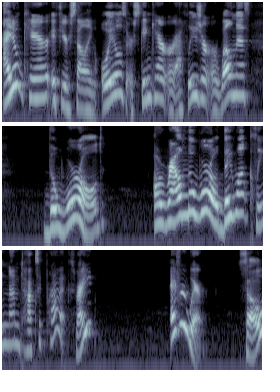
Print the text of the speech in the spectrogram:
I don't care if you're selling oils or skincare or athleisure or wellness. The world around the world, they want clean, non toxic products, right? Everywhere. So,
